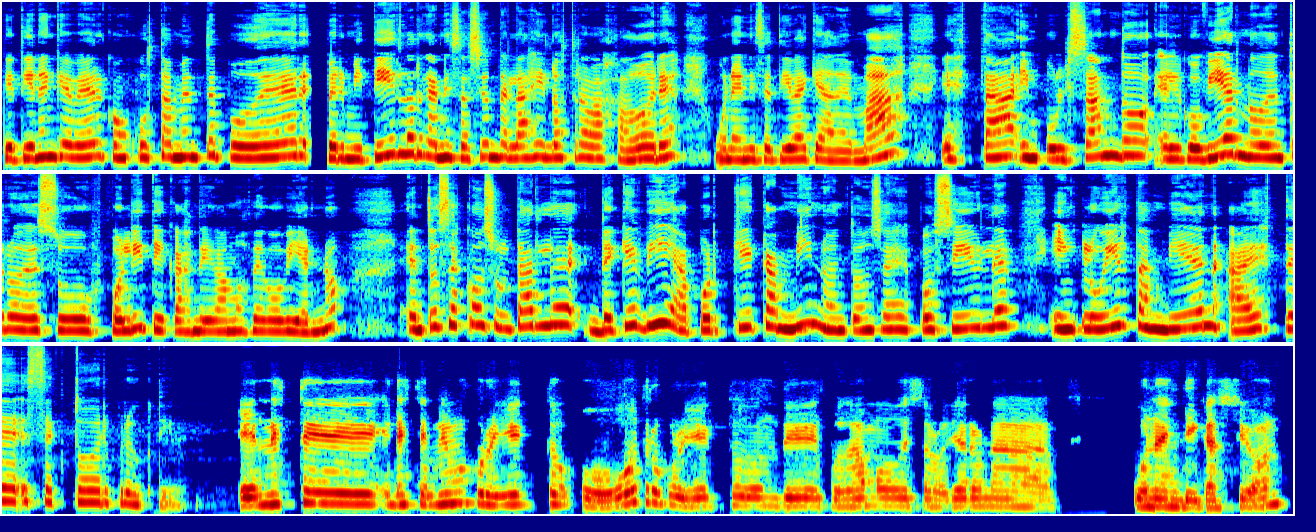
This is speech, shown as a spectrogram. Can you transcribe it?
Que tienen que ver con justamente poder permitir la organización de las y los trabajadores, una iniciativa que además está impulsando el gobierno dentro de sus políticas, digamos, de gobierno. Entonces, consultarle de qué vía, por qué camino entonces es posible incluir también a este sector productivo. En este, en este mismo proyecto o otro proyecto donde podamos desarrollar una, una indicación,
